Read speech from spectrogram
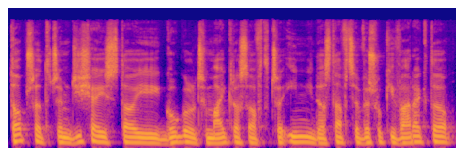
to, przed czym dzisiaj stoi Google, czy Microsoft, czy inni dostawcy wyszukiwarek, to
